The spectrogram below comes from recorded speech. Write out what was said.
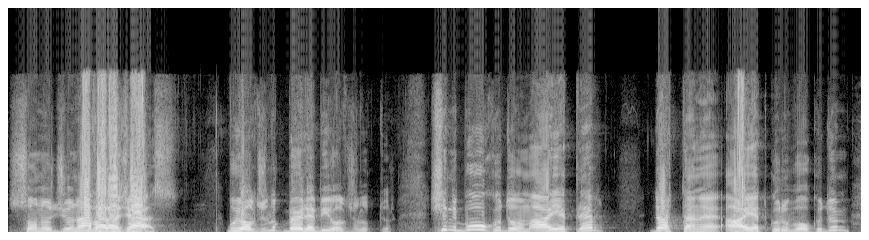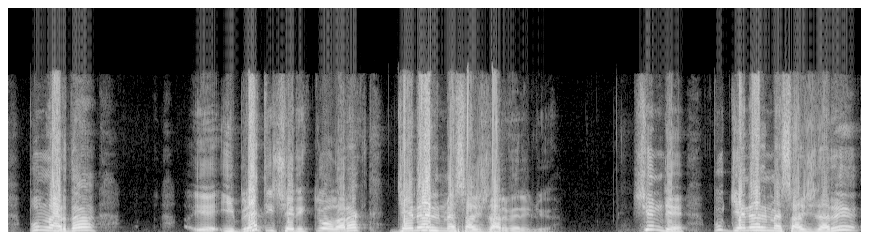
sonucuna varacağız. Bu yolculuk böyle bir yolculuktur. Şimdi bu okuduğum ayetler dört tane ayet grubu okudum. Bunlar da e, ibret içerikli olarak genel mesajlar veriliyor. Şimdi bu genel mesajları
